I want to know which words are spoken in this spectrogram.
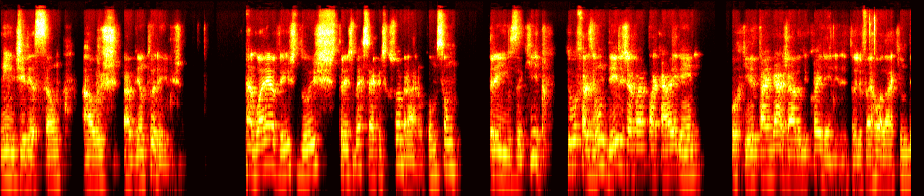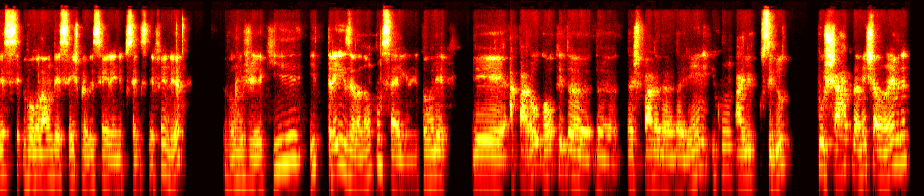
em direção aos aventureiros. Agora é a vez dos três Berserkers que sobraram. Como são três aqui, eu vou fazer? Um deles já vai atacar a Irene, porque ele está engajado ali com a Irene. Né? Então ele vai rolar aqui um D6, vou rolar um D6 para ver se a Irene consegue se defender. Vamos ver aqui. E três ela não consegue. Né? Então ele ele aparou o golpe da, da, da espada da, da, Irene e com, aí ele conseguiu puxar rapidamente a lâmina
